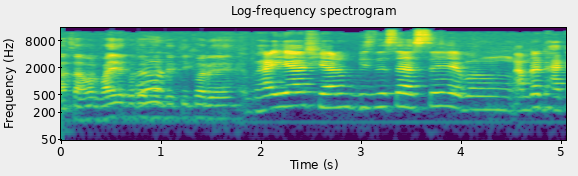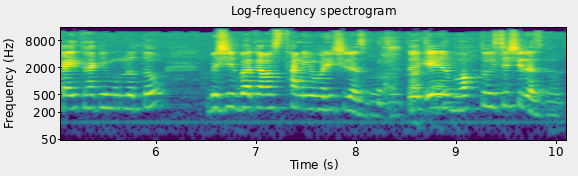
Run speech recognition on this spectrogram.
আচ্ছা আমার ভাইয়া কোথায় থাকে কি করে? ভাইয়া শেয়ার বিজনেসে আছে এবং আমরা ঢাকায় থাকি মূলত। বেশিরভাগ আমার স্থানীয় বাড়ি সিরাজগঞ্জ। তো এর ভক্ত হয়েছে সিরাজগঞ্জ।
